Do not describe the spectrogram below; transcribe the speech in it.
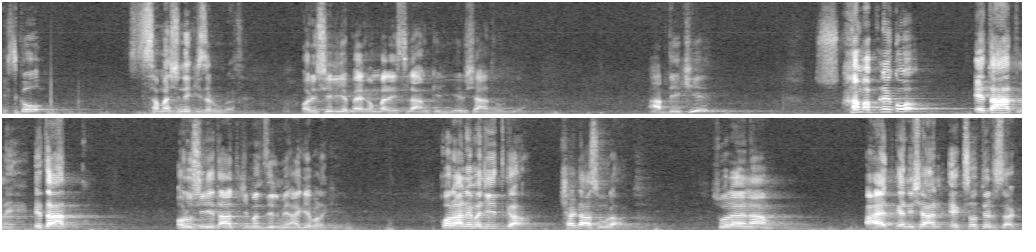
اس کو سمجھنے کی ضرورت ہے۔ اور اسی لیے پیغمبر اسلام کے لیے ارشاد ہو گیا۔ آپ دیکھیے، ہم اپنے کو اطاعت میں اطاعت۔ اور اسی اطاعت کی منزل میں آگے بڑھ کے۔ قرآن مجید کا چھٹا سورہ سورہ نام آیت کا نشان ایک سو ترسٹھ۔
